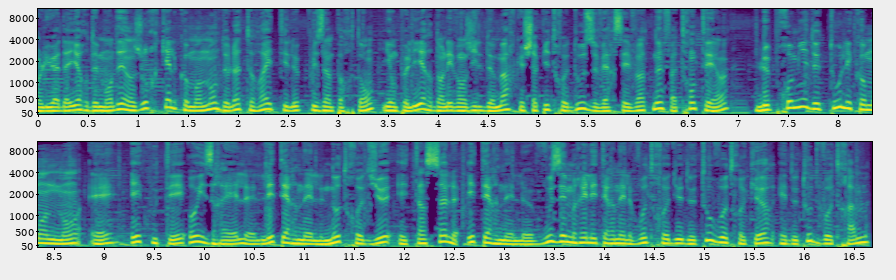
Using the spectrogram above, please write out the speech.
On lui a d'ailleurs demandé un jour quel commandement de la Torah était le plus important et on peut lire dans l'évangile de Marc chapitre 12 versets 29 à 31 le premier de tous les commandements est Écoutez, ô Israël, l'Éternel, notre Dieu, est un seul éternel. Vous aimerez l'Éternel, votre Dieu, de tout votre cœur et de toute votre âme,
